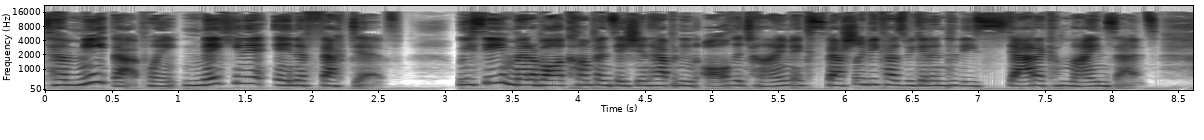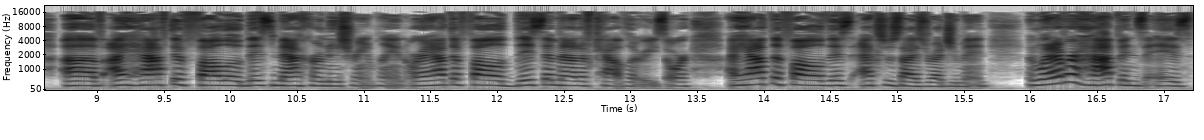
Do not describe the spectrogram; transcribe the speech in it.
to meet that point, making it ineffective. We see metabolic compensation happening all the time, especially because we get into these static mindsets of I have to follow this macronutrient plan, or I have to follow this amount of calories, or I have to follow this exercise regimen. And whatever happens is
